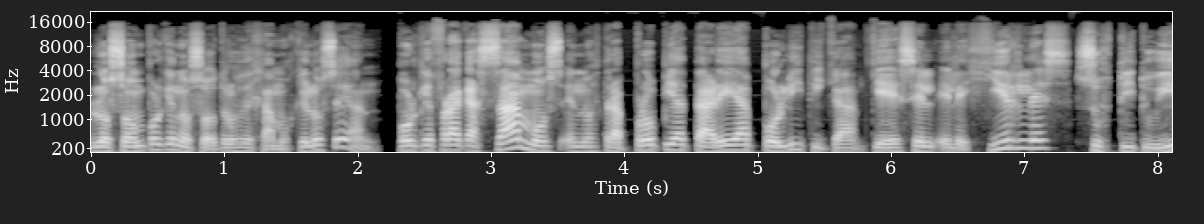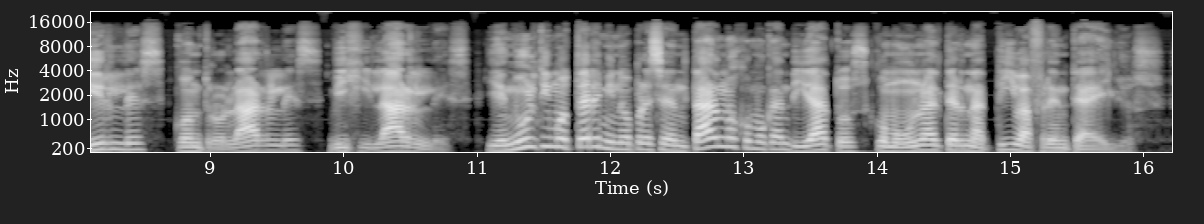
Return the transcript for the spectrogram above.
lo son porque nosotros dejamos que lo sean, porque fracasamos en nuestra propia tarea política, que es el elegirles, sustituirles, controlarles, vigilarles, y en último término presentarnos como candidatos como una alternativa frente a ellos.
